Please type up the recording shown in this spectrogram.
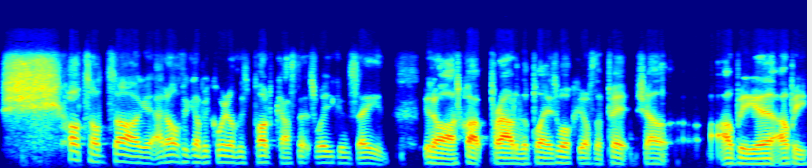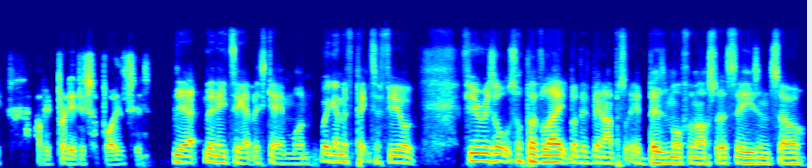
shot on target, I don't think I'll be coming on this podcast next week and saying, you know, I was quite proud of the players walking off the pitch. I'll, I'll be, uh, I'll be, I'll be pretty disappointed. Yeah, they need to get this game won. We're going to have picked a few few results up of late, but they've been absolutely abysmal for most of the season. So,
